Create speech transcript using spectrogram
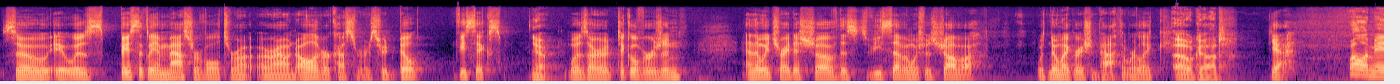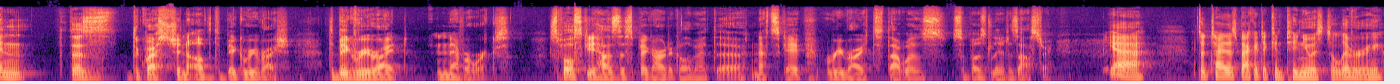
So it was basically a mass revolt ar- around all of our customers who'd built V6 Yeah. was our Tcl version, and then we tried to shove this V7, which was Java, with no migration path, and we're like, Oh god. yeah, Well, I mean, there's the question of the big rewrite. The big rewrite never works. Spolsky has this big article about the Netscape rewrite that was supposedly a disaster. Yeah. To tie this back into continuous delivery,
